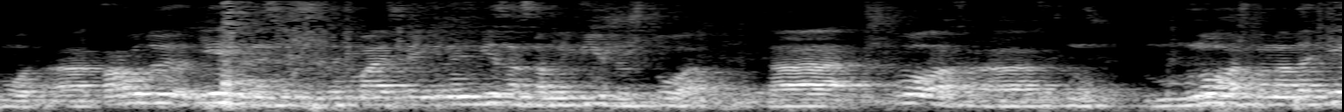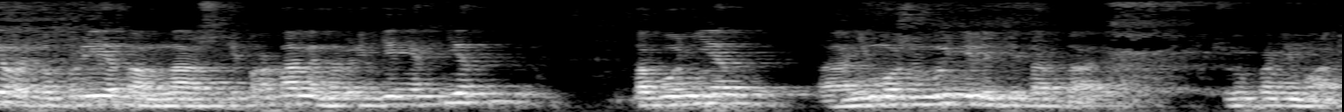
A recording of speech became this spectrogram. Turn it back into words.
Вот. а По роду деятельности, я занимаюсь строительным бизнесом и вижу, что э, в школах э, ну, много что надо делать, но при этом наш департамент говорит, денег нет, того нет, э, не можем выделить и так далее. Вы понимали.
